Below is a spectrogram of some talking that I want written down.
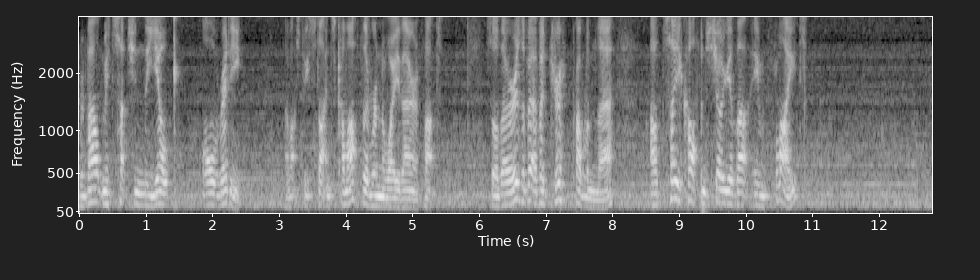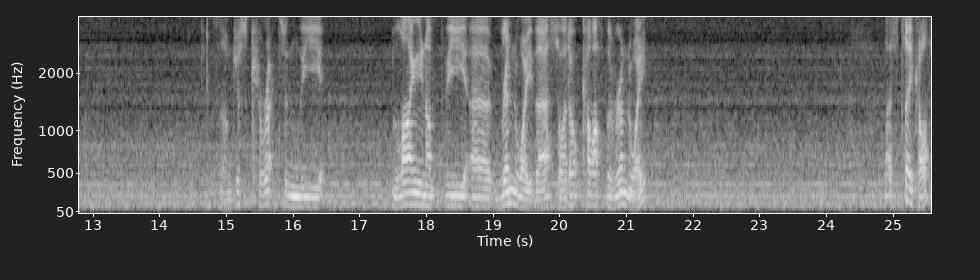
without me touching the yoke already. I'm actually starting to come off the runway there in fact. So there is a bit of a drift problem there. I'll take off and show you that in flight. So I'm just correcting the line of the uh, runway there so I don't come off the runway. Let's take off.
